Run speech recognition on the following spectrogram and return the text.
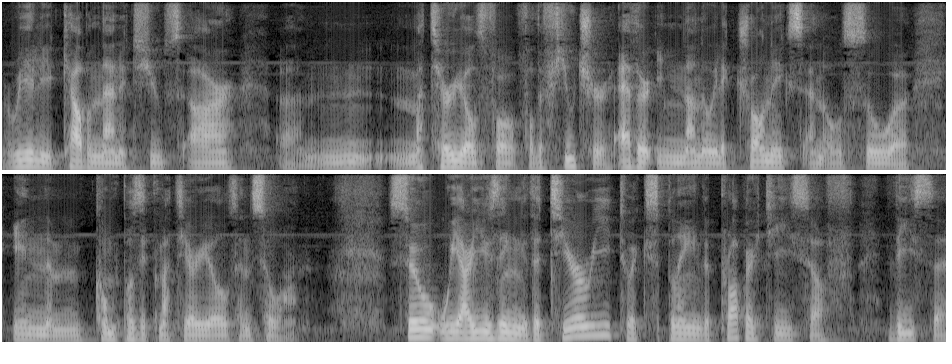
really carbon nanotubes are um, materials for, for the future, either in nanoelectronics and also uh, in um, composite materials and so on. So we are using the theory to explain the properties of these uh,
